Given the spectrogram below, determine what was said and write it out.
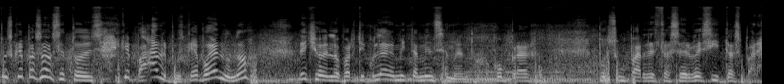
Pues qué pasó, o todo dice, qué padre, pues qué bueno, ¿no? De hecho, en lo particular a mí también se me antojó comprar pues un par de estas cervecitas para...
